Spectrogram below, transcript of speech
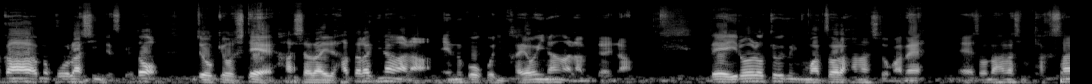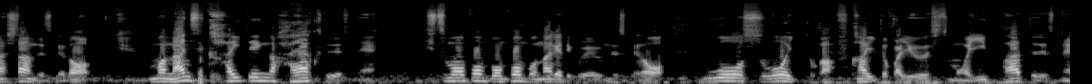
阪の子らしいんですけど、上京して発射台で働きながら N 高校に通いながらみたいな。で、いろいろ教育にまつわる話とかね、えー、そんな話もたくさんしたんですけど、まあ何せ回転が速くてですね、質問をポンポンポンポン投げてくれるんですけど、うおーすごいとか深いとかいう質問がいっぱいあってですね、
